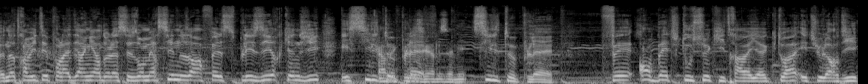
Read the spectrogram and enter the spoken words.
euh, notre invité pour la dernière de la saison. Merci de nous avoir fait ce plaisir, Kenji. Et s'il te plaît, s'il te plaît, fais embête tous ceux qui travaillent avec toi et tu leur dis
